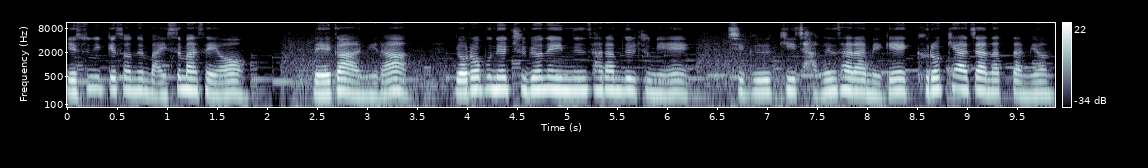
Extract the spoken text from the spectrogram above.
예수님께서는 말씀하세요. 내가 아니라 여러분의 주변에 있는 사람들 중에 지극히 작은 사람에게 그렇게 하지 않았다면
